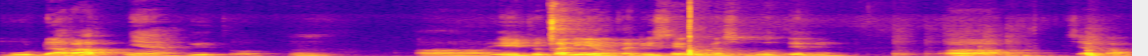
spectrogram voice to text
mudaratnya gitu. Hmm. Eh, ya itu tadi yang tadi saya udah sebutin eh, siapa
